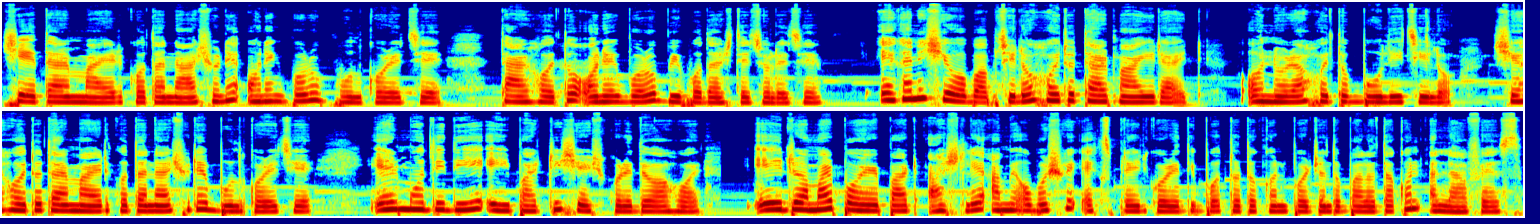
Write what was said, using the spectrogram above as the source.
সে তার মায়ের কথা না শুনে অনেক বড় ভুল করেছে। তার হয়তো অনেক বড় বিপদ আসতে চলেছে। এখানে সেও ভাবছিল, হয়তো তার মাই রাইট অন্যরা হয়তো ভুলই ছিল। সে হয়তো তার মায়ের কথা না শুনে ভুল করেছে। এর মধ্যে দিয়ে এই পার্টটি শেষ করে দেওয়া হয়। এই ড্রামার পরের পার্ট আসলে আমি অবশ্যই এক্সপ্লেন করে দিব। ততক্ষণ পর্যন্ত ভালো থাকুন। আল্লাহ হাফেজ।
